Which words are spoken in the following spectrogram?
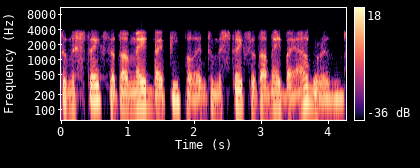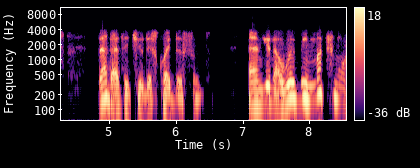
to mistakes that are made by people and to mistakes that are made by algorithms, that attitude is quite different. And, you know, we'll be much more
